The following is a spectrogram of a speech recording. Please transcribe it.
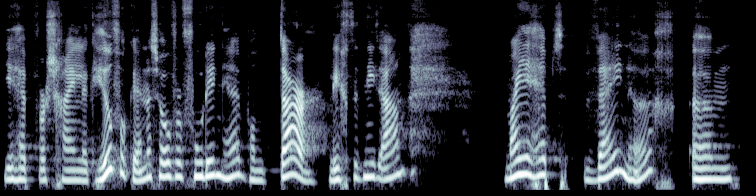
Je hebt waarschijnlijk heel veel kennis over voeding, hè? want daar ligt het niet aan. Maar je hebt weinig um,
